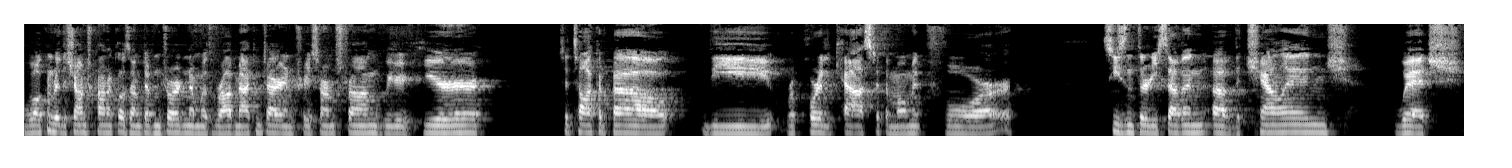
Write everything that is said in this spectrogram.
Welcome to the Challenge Chronicles. I'm Devin Jordan. I'm with Rob McIntyre and Trace Armstrong. We're here to talk about the reported cast at the moment for season 37 of the challenge, which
